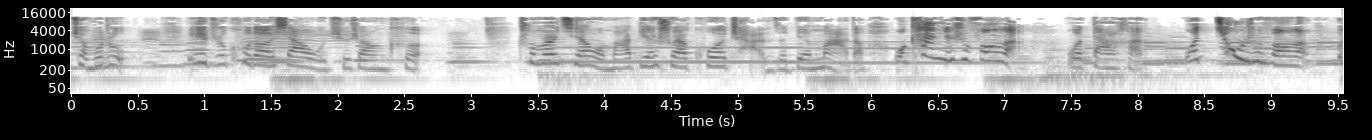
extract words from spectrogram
劝不住，一直哭到下午去上课。出门前，我妈边摔锅铲子边骂道：“我看你是疯了！”我大喊：“我就是疯了，我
